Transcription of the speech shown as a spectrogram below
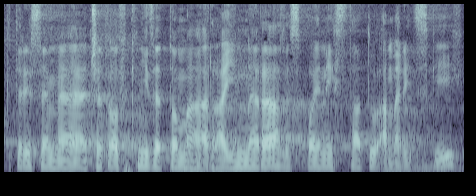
který jsem eh, četl v knize Toma Rainera ze Spojených států amerických.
